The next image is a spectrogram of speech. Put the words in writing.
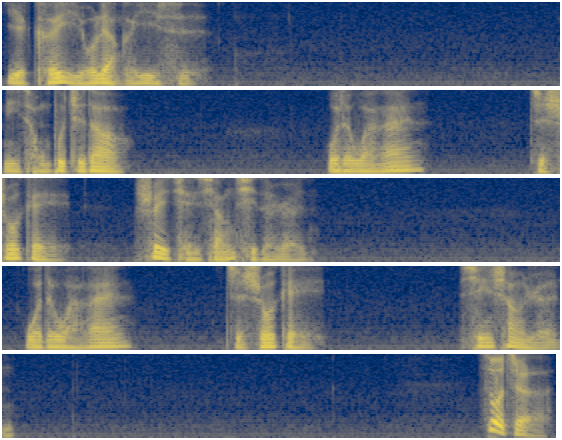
也可以有两个意思。你从不知道，我的晚安只说给睡前想起的人。我的晚安，只说给心上人。作者：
